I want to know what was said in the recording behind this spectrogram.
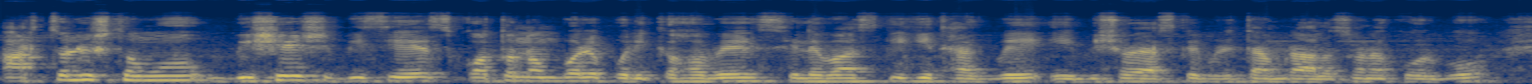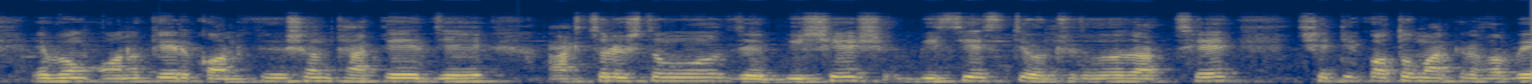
আটচল্লিশতম বিশেষ বিসিএস কত নম্বরের পরীক্ষা হবে? সিলেবাস কি কি থাকবে? এই বিষয়ে আজকের ভিডিওতে আমরা আলোচনা করব। এবং অনেকের কনফিউশন থাকে যে আটচল্লিশতম যে বিশেষ বিসিএসটি অনুষ্ঠিত হতে যাচ্ছে, সেটি কত মার্কের হবে?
